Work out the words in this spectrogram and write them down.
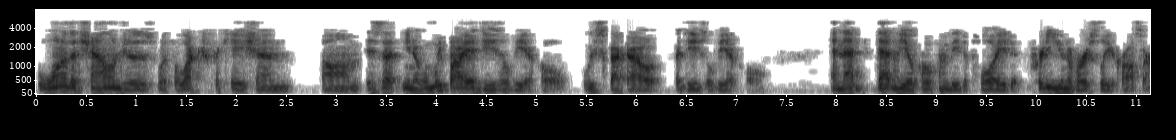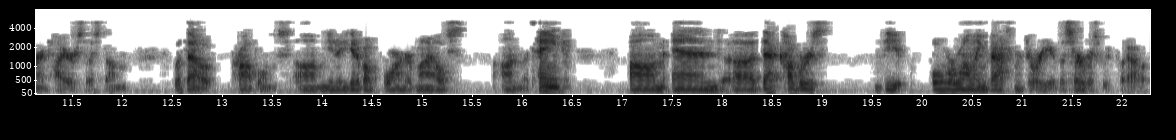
One of the challenges with electrification um, is that you know when we buy a diesel vehicle, we spec out a diesel vehicle, and that that vehicle can be deployed pretty universally across our entire system without problems. Um, you know, you get about 400 miles on the tank, um, and uh, that covers the overwhelming vast majority of the service we put out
